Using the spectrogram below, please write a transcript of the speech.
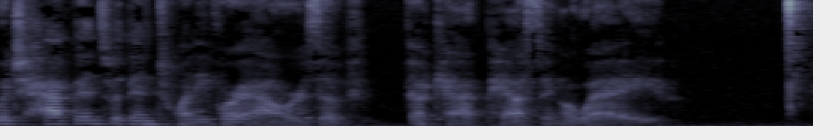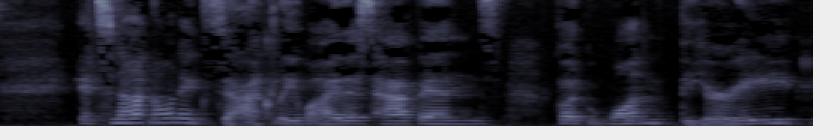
which happens within 24 hours of a cat passing away. It's not known exactly why this happens, but one theory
